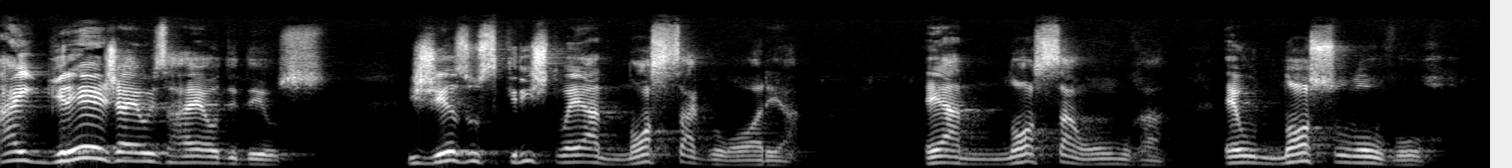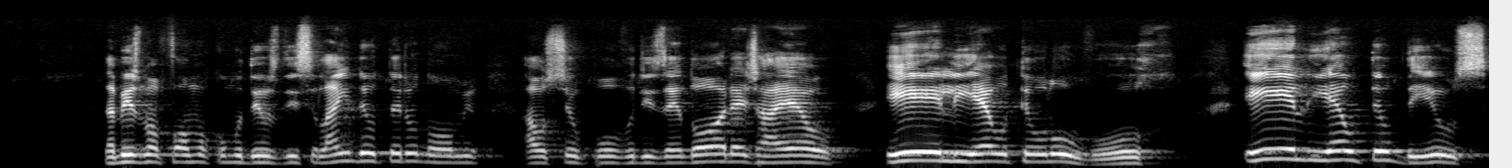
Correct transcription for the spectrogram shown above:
A igreja é o Israel de Deus. E Jesus Cristo é a nossa glória, é a nossa honra, é o nosso louvor. Da mesma forma como Deus disse lá em Deuteronômio ao seu povo, dizendo: Olha, Israel, Ele é o teu louvor, Ele é o teu Deus,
